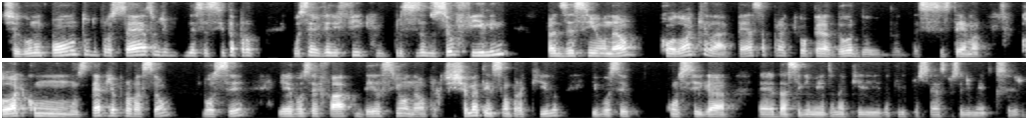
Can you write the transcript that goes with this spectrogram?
chegou num ponto do processo onde necessita você verifique, precisa do seu feeling para dizer sim ou não, coloque lá, peça para que o operador do, do, desse sistema coloque como um step de aprovação você, e aí você dê sim ou não, para que te chame atenção para aquilo e você consiga é, dar seguimento naquele, naquele processo, procedimento que seja.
